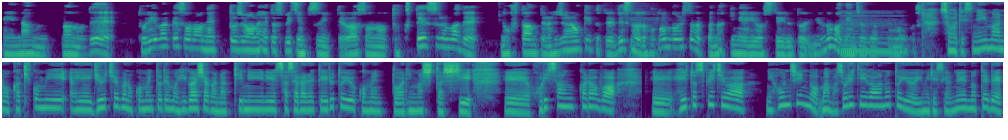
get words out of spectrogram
み、えー、ななので、とりわけそのネット上のヘイトスピーチについては、その特定するまでの負担っていうのは非常に大きくて、ですので、ほとんどの人がやっぱり泣き寝入りをしているというのが現状だと思います。そうですね。今、の書き込み、えー、YouTube のコメントでも被害者が泣き寝入りさせられているというコメントありましたし、えー、堀さんからは、えー、ヘイトスピーチは日本人の、まあ、マジョリティ側のという意味ですよね、の手で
